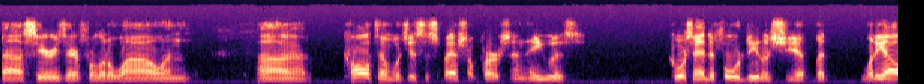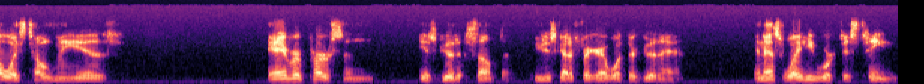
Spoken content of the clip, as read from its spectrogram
uh, series there for a little while, and uh, Carlton was just a special person. He was, of course, had the Ford dealership, but what he always told me is, every person is good at something. You just got to figure out what they're good at, and that's the way he worked his team.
